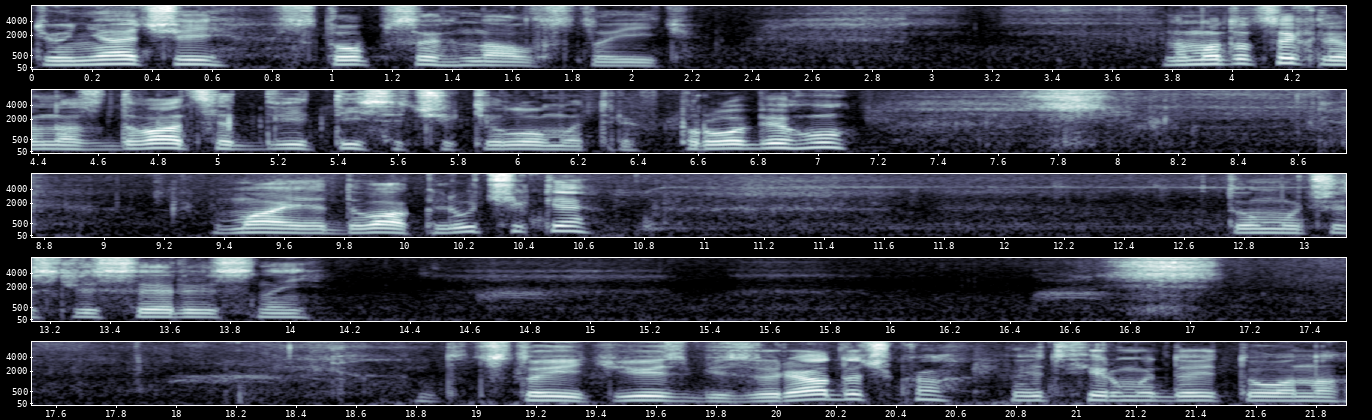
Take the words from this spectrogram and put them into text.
тюнячий стоп-сигнал стоїть. На мотоциклі у нас 22 тисячі кілометрів пробігу. Має два ключики, в тому числі сервісний. Тут стоїть USB зарядочка від фірми Daytona.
